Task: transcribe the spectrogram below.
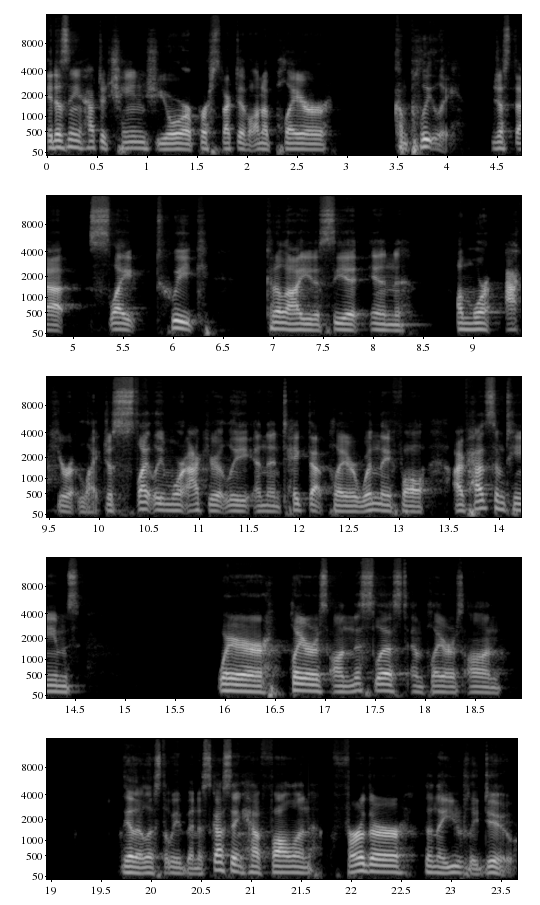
it doesn't even have to change your perspective on a player completely. Just that slight tweak can allow you to see it in a more accurate light, just slightly more accurately, and then take that player when they fall. I've had some teams where players on this list and players on the other list that we've been discussing have fallen further than they usually do.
